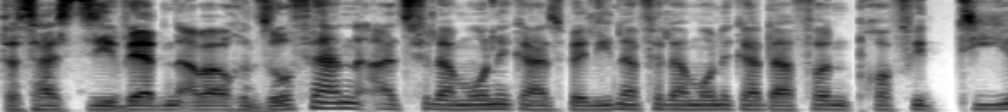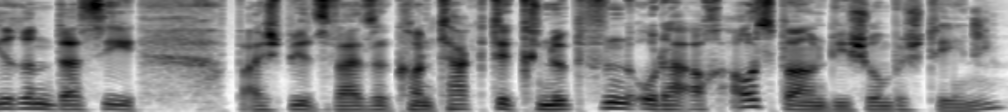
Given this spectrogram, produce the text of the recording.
Das heißt, Sie werden aber auch insofern als Philharmoniker, als Berliner Philharmoniker davon profitieren, dass Sie beispielsweise Kontakte knüpfen oder auch ausbauen, die schon bestehen?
